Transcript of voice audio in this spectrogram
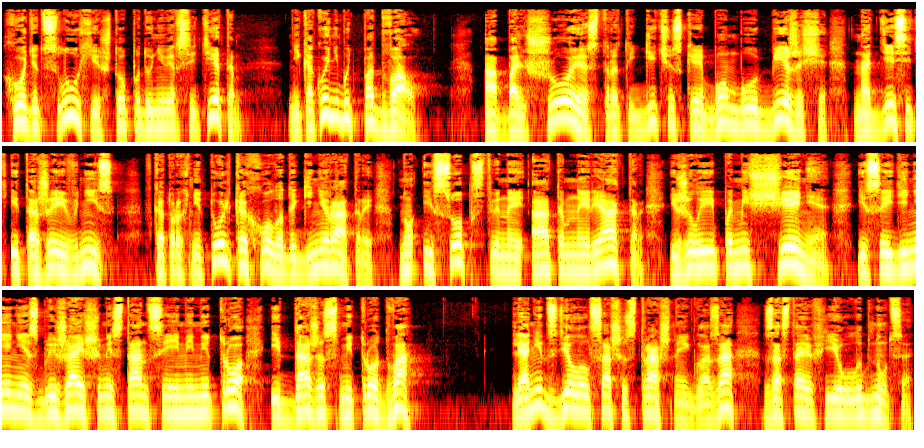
Ходят слухи, что под университетом не какой-нибудь подвал, а большое стратегическое бомбоубежище на 10 этажей вниз, в которых не только холодогенераторы, но и собственный атомный реактор, и жилые помещения, и соединение с ближайшими станциями метро, и даже с метро-2. Леонид сделал Саше страшные глаза, заставив ее улыбнуться.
